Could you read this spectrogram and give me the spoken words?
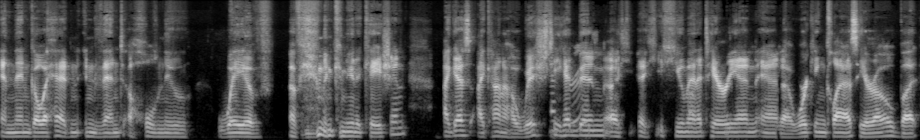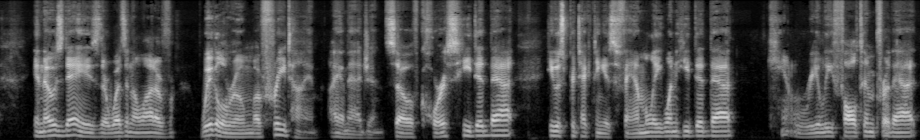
and then go ahead and invent a whole new way of of human communication i guess i kind of wished he had That's been a, a humanitarian and a working class hero but in those days there wasn't a lot of wiggle room of free time i imagine so of course he did that he was protecting his family when he did that. Can't really fault him for that.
